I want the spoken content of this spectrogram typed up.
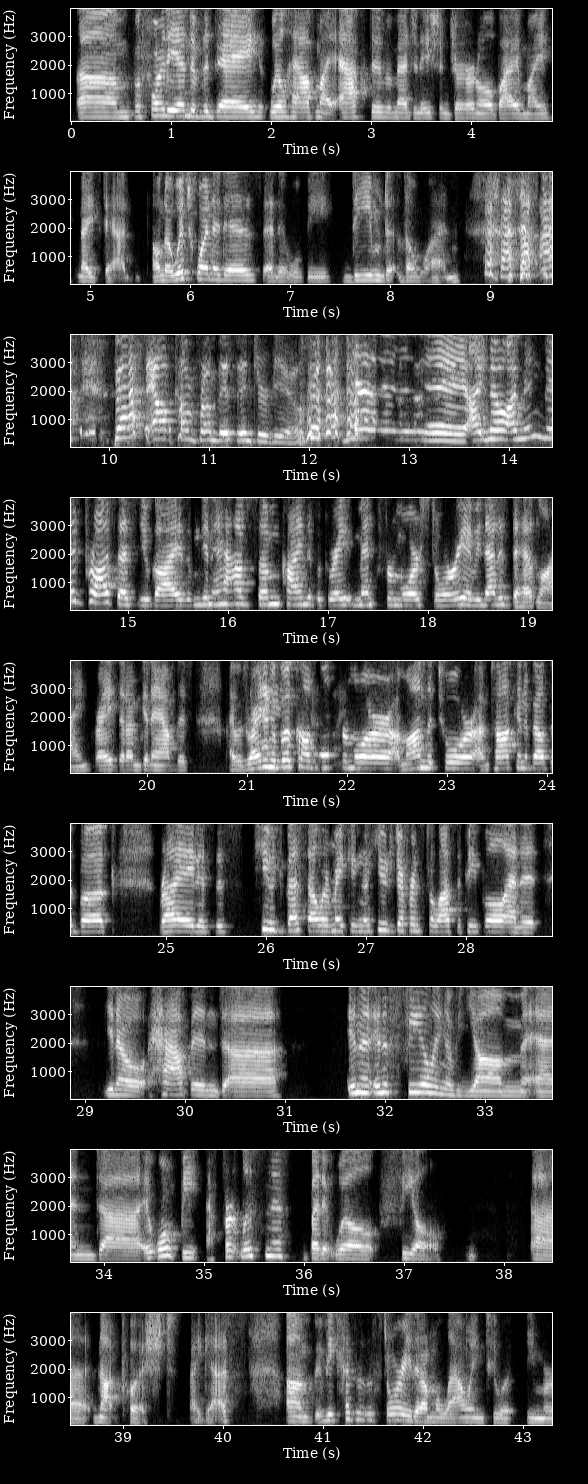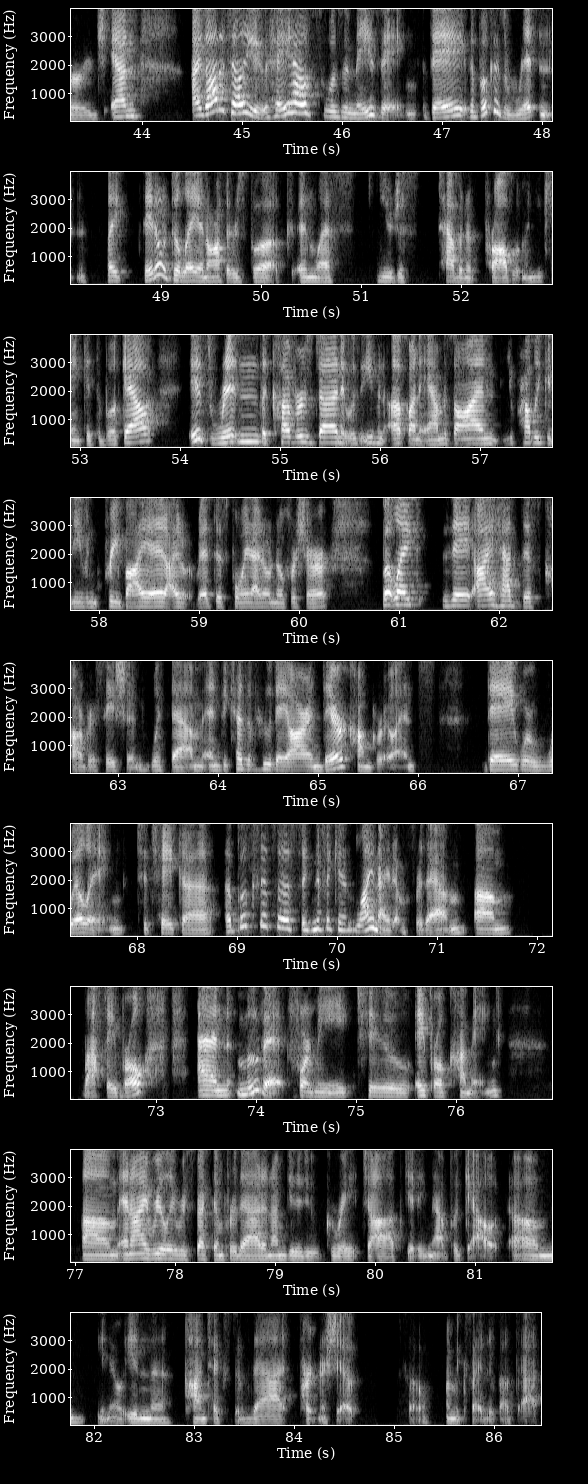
um, before the end of the day, we'll have my active imagination journal by my nightstand. I'll know which one it is, and it will be deemed the one. Best outcome from this interview. Yay! I know I'm in mid process, you guys. I'm going to have some kind of a great meant for more story. I mean, that is the headline, right? That I'm going to have this. I was writing a book called Meant for More. I'm on the tour. I'm talking about the book, right? It's this huge bestseller making a huge difference to lots of people, and it you know, happened uh, in a in a feeling of yum, and uh, it won't be effortlessness, but it will feel uh, not pushed, I guess, um, because of the story that I'm allowing to emerge. And I got to tell you, Hay House was amazing. They the book is written. Like they don't delay an author's book unless you're just having a problem and you can't get the book out. It's written the cover's done it was even up on amazon. You probably could even pre-buy it. I at this point i don't know for sure. But like they i had this conversation with them and because of who they are and their congruence they were willing to take a, a book that's a significant line item for them um, last april and move it for me to april coming Um, and I really respect them for that, and I'm going to do a great job getting that book out. Um, you know, in the context of that partnership. So I'm excited about that.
